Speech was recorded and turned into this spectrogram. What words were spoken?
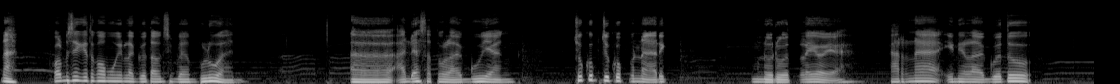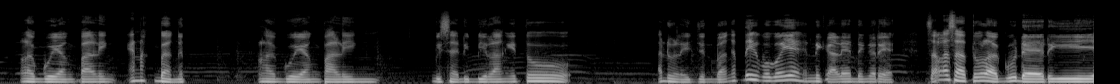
Nah, kalau misalnya kita ngomongin lagu tahun 90-an, uh, eh, ada satu lagu yang cukup-cukup menarik menurut Leo ya. Karena ini lagu tuh lagu yang paling enak banget. Lagu yang paling bisa dibilang itu aduh legend banget deh pokoknya ini kalian denger ya. Salah satu lagu dari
